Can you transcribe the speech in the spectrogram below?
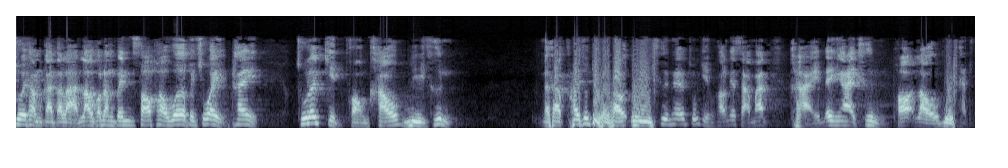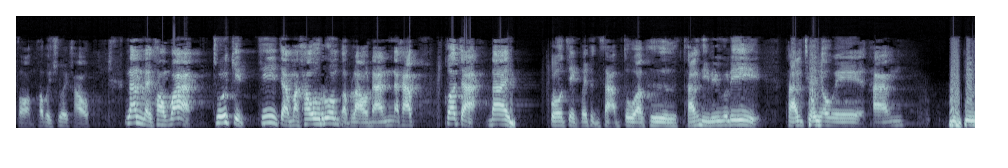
ช่วยทำการตลาด เรากำลังเป็นซอฟต์พาวเวอร์ไปช่วยให้ธุรกิจของเขาดีขึ้น นะครับให้ธุรกิจของเขาดีขึ้นให้ธุรกิจของเขาเนี่ยสามารถขายได้ง่ายขึ้น เพราะเรามีแพลตฟอร์มเข้าไปช่วยเขา นั่นหมายความว่าธุรกิจที่จะมาเข้าร่วมกับเรานั้นนะครับ ก็จะได้โปรเจกต์ไปถึง 3 ตัวคือทั้ง Delivery ทั้ง Takeaway ทั้ง b o o k i n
